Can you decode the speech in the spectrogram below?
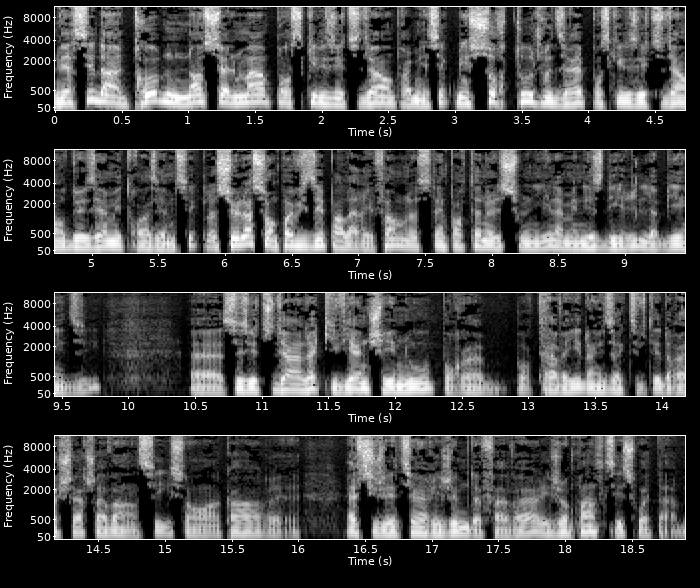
L'université est dans le trouble, non seulement pour ce qui est des étudiants au premier cycle, mais surtout, je vous dirais, pour ce qui est des étudiants au deuxième et troisième cycle. Là, Ceux-là sont pas visés par la réforme. là. C'est important de le souligner. La ministre Derry l'a bien dit. Euh, ces étudiants-là qui viennent chez nous pour, euh, pour travailler dans les activités de recherche avancées, ils sont encore euh, assujettis à un régime de faveur et je pense que c'est souhaitable.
